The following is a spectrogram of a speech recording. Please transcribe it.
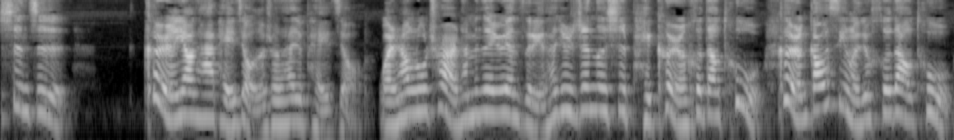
甚至客人要他陪酒的时候，他就陪酒；晚上撸串儿，他们在院子里，他就是真的是陪客人喝到吐，客人高兴了就喝到吐。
